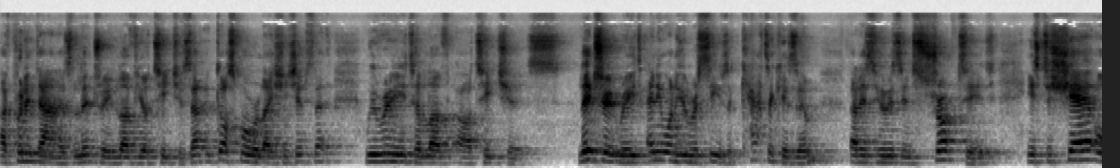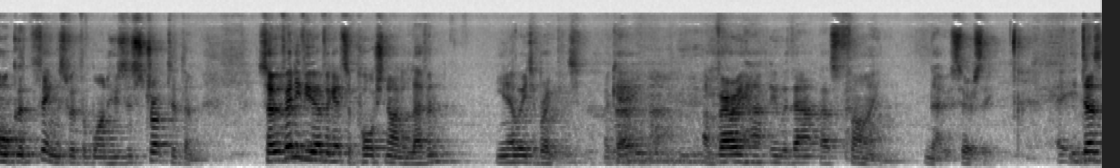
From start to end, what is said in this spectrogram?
I've put it down as literally love your teachers. That gospel relationships, that we really need to love our teachers. Literally, it reads anyone who receives a catechism, that is, who is instructed, is to share all good things with the one who's instructed them. So if any of you ever gets a Porsche 911, you know where to bring it. Okay? I'm very happy with that. That's fine. No, seriously. It does,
